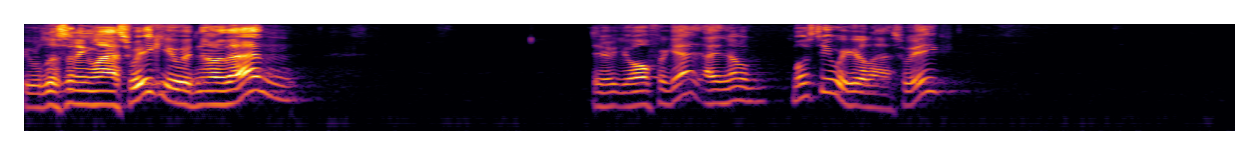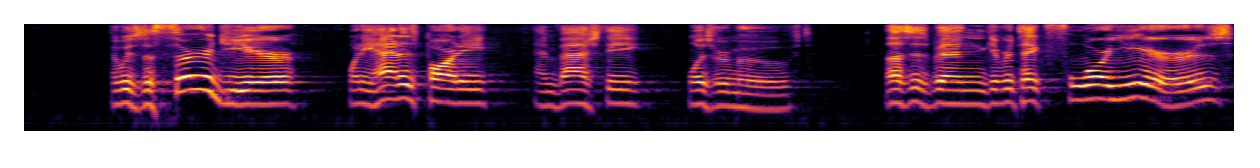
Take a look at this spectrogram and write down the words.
You were listening last week, you would know that. And you all forget. I know most of you were here last week. It was the third year when he had his party and Vashti was removed. Thus, has been, give or take, four years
